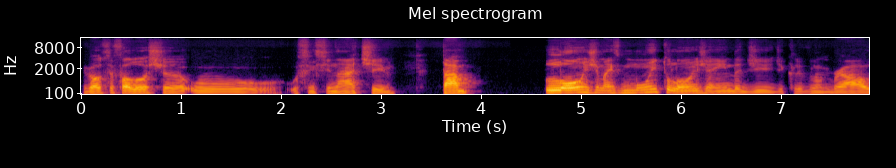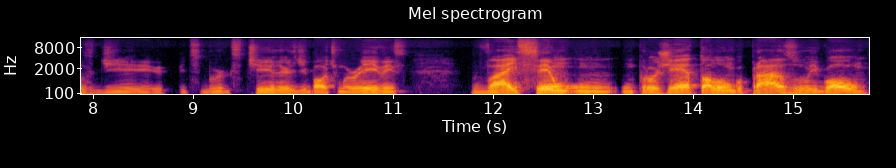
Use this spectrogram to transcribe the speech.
igual você falou, o, o Cincinnati tá longe, mas muito longe ainda de, de Cleveland Browns, de Pittsburgh Steelers, de Baltimore Ravens. Vai ser um, um, um projeto a longo prazo, igual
